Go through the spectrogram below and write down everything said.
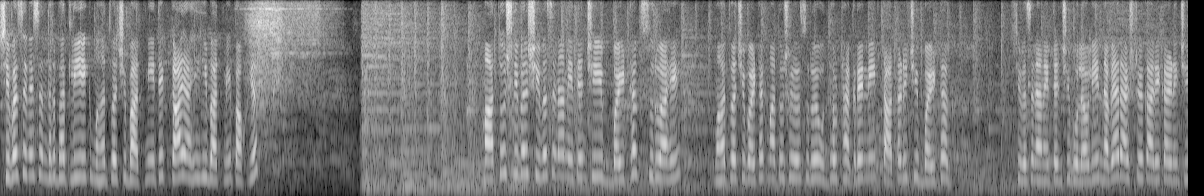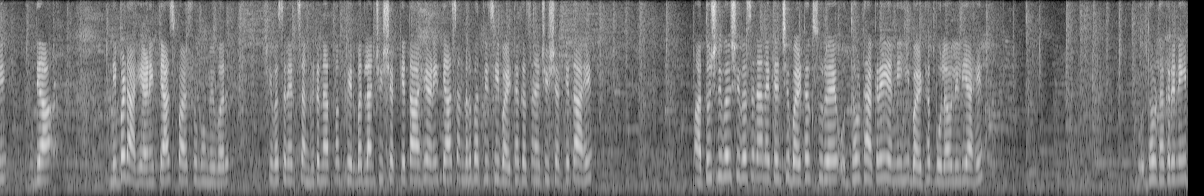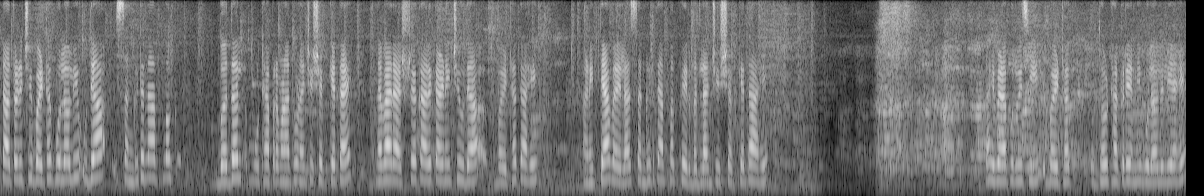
शिवसेनेसंदर्भातली एक महत्वाची बातमी येते काय आहे ही बातमी पाहूयात. मातोश्रीवर शिवसेना नेत्यांची बैठक सुरू आहे. महत्वाची बैठक मातोश्रीवर सुरू आहे. उद्धव ठाकरेंनी तातडीची बैठक शिवसेना नेत्यांची बोलावली. नव्या राष्ट्रीय कार्यकारिणीची उद्या निवड आहे आणि त्याच पार्श्वभूमीवर शिवसेनेत संघटनात्मक फेरबदलांची शक्यता आहे आणि त्या संदर्भातलीच ही बैठक असण्याची शक्यता आहे. मातोश्रीवर शिवसेना नेत्यांची बैठक सुरू आहे. उद्धव ठाकरे यांनी ही बैठक बोलावलेली आहे. उद्धव ठाकरेंनी ही तातडीची बैठक बोलावली. उद्या संघटनात्मक बदल मोठ्या प्रमाणात होण्याची शक्यता आहे. नव्या राष्ट्रीय कार्यकारिणीची उद्या बैठक आहे आणि त्यावेळेला संघटनात्मक फेरबदलांची शक्यता आहे. काही वेळापूर्वीच ही बैठक उद्धव ठाकरे यांनी बोलावलेली आहे.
